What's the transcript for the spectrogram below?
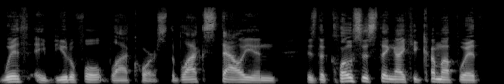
with a beautiful black horse. The black stallion is the closest thing i could come up with.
